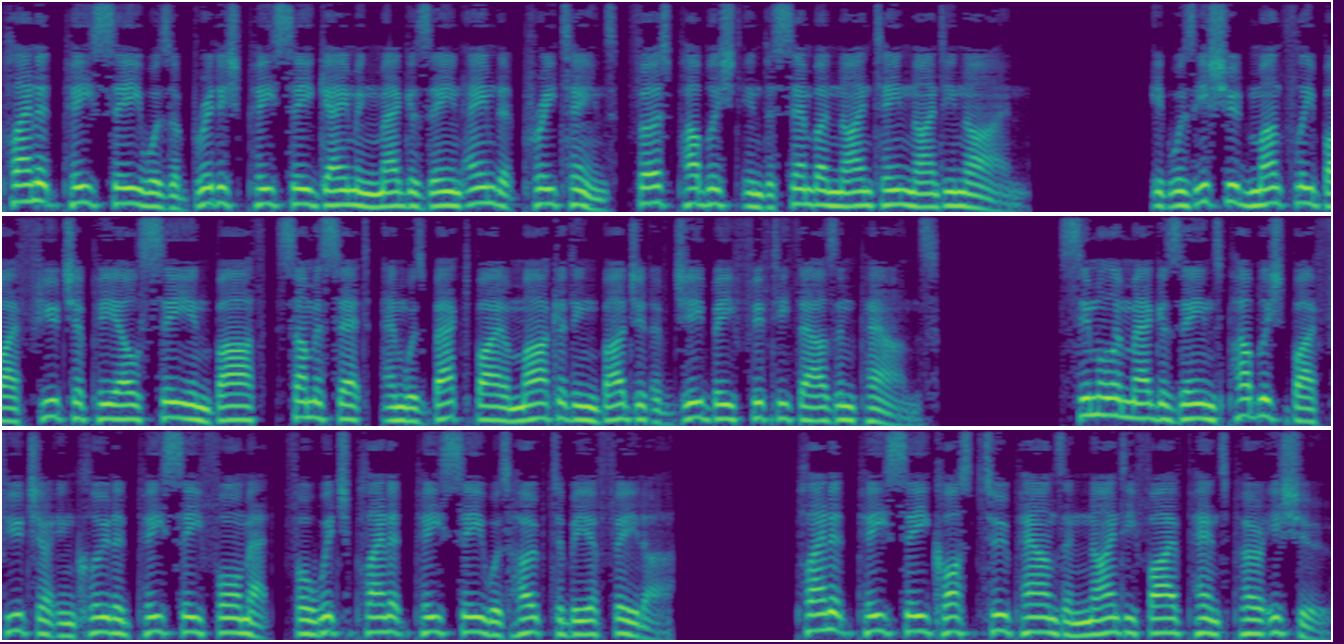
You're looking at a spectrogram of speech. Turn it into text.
Planet PC was a British PC gaming magazine aimed at pre-teens, first published in December 1999. It was issued monthly by Future plc in Bath, Somerset, and was backed by a marketing budget of GB £50,000. Similar magazines published by Future included PC Format, for which Planet PC was hoped to be a feeder. Planet PC cost £2.95 per issue,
